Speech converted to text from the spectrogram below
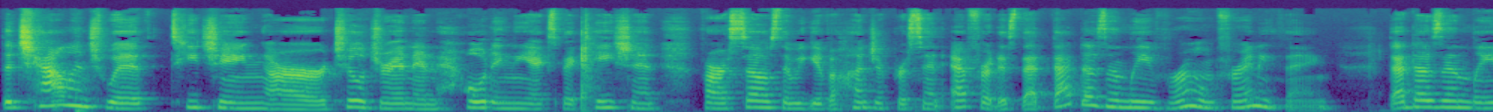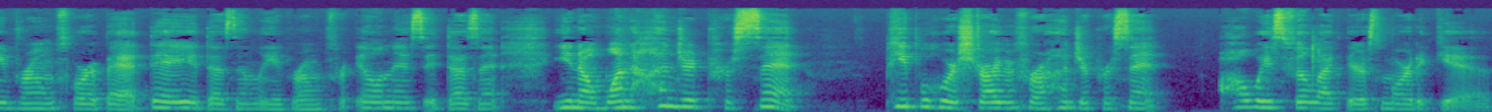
The challenge with teaching our children and holding the expectation for ourselves that we give 100% effort is that that doesn't leave room for anything. That doesn't leave room for a bad day. It doesn't leave room for illness. It doesn't, you know, 100%. People who are striving for 100% always feel like there's more to give.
